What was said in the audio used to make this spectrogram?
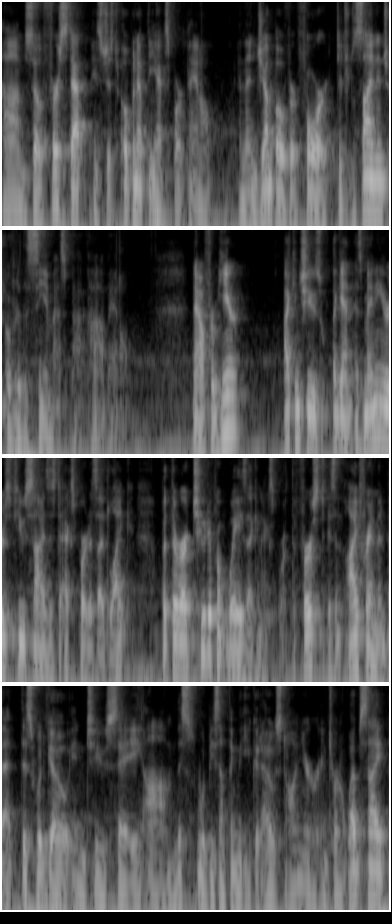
Um, so first step is just open up the export panel and then jump over for digital signage over to the CMS pa uh, panel. Now from here, I can choose, again, as many or as few sizes to export as I'd like, but there are two different ways I can export. The first is an iframe embed. This would go into, say, um, this would be something that you could host on your internal website,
